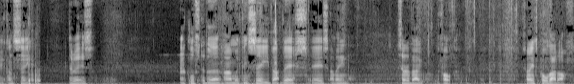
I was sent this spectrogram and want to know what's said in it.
you can see there is a cluster there. And we can see that this is, I mean, sorry about the fuck. So I need to pull that off,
